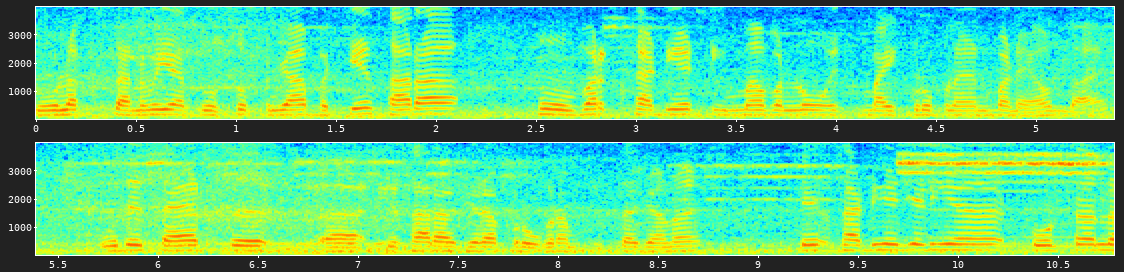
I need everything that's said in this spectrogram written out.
2 ਲੱਖ 97 ਹਜ਼ਾਰ 250 ਬੱਚੇ, ਸਾਰਾ ਹੋਮਵਰਕ ਸਾਡੀਆਂ ਟੀਮਾਂ ਵੱਲੋਂ ਇੱਕ ਮਾਈਕਰੋ ਪਲਾਨ ਬਣਿਆ ਹੁੰਦਾ ਹੈ। ਉਹਦੇ ਤਹਿਤ ਇਹ ਸਾਰਾ ਜਿਹੜਾ ਪ੍ਰੋਗਰਾਮ ਕੀਤਾ ਜਾਣਾ ਹੈ। ਤੇ ਸਾਡੀਆਂ ਜਿਹੜੀਆਂ ਟੋਟਲ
